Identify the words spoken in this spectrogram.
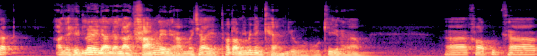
สักอาจจะเห็นเลยแหละหลาย ๆ ครั้งเลยแหละครับ ไม่ใช่ เพราะตอนนี้มันยังแข็งอยู่ โอเคนะครับอขอบคุณครับ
